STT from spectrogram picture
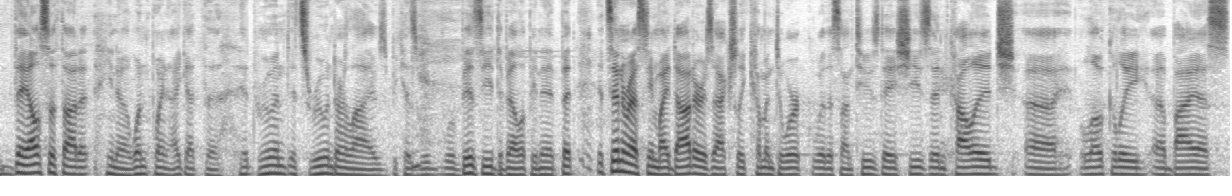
They also thought it you know at one point i got the it ruined it's ruined our lives because we're, we're busy developing it. But it's interesting my daughter is actually coming to work with us on tuesday. She's in college uh, locally uh, by us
